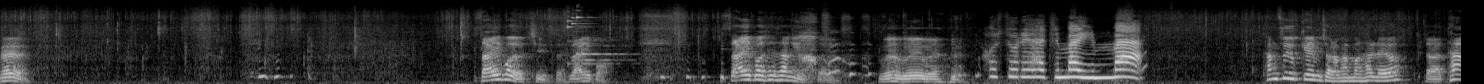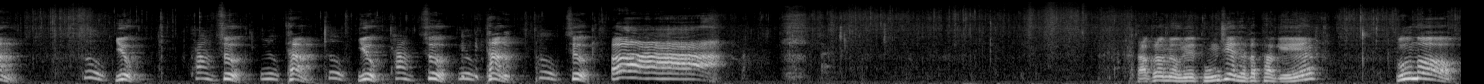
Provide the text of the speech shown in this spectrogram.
네. 사이버 여친 있어요. 사이버. 사이버 세상에 있어요. 왜 왜 왜 왜, 헛소리 하지 마, 임마. 탕수육 게임 저랑 한번 할래요? 자, 탕, 수, 육, 탕, 수, 육, 탕, 수, 육, 탕, 수, 육, 탕, 수. 수. 아! 자, 그러면 우리 동시에 대답하기. 부먹,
